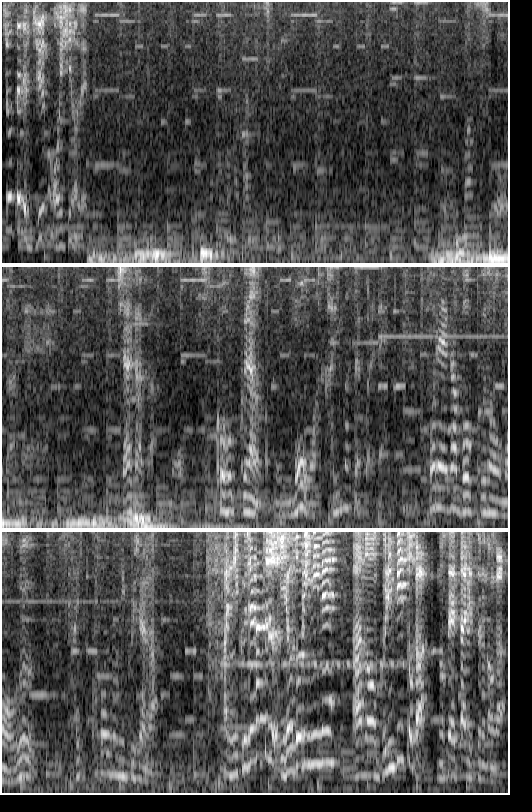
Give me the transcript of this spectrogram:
状態で十分美味しいので。こんな感じですよね。うまそうだね。じゃががもうホクホクなのがもうもう分かりますねこれね。これが僕の思う最高の肉じゃが、まあ、肉じゃがってちょっと彩りにねあのグリーンピースとか乗せたりするのが、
